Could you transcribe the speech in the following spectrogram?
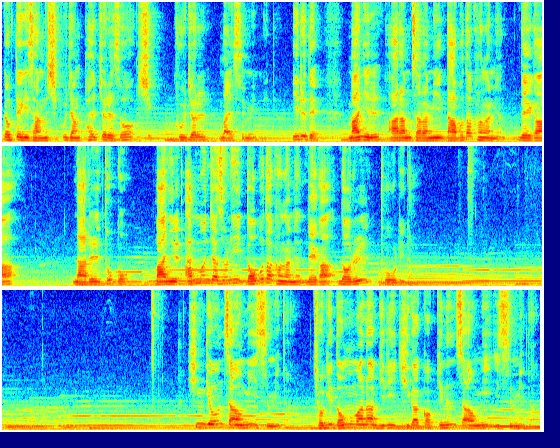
역대기상 19장 8절에서 19절 말씀입니다. 이르되 만일 아람 사람이 나보다 강하면 내가 나를 돕고 만일 암몬 자손이 너보다 강하면 내가 너를 도우리라. 힘겨운 싸움이 있습니다. 적이 너무 많아 미리 기가 꺾이는 싸움이 있습니다.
